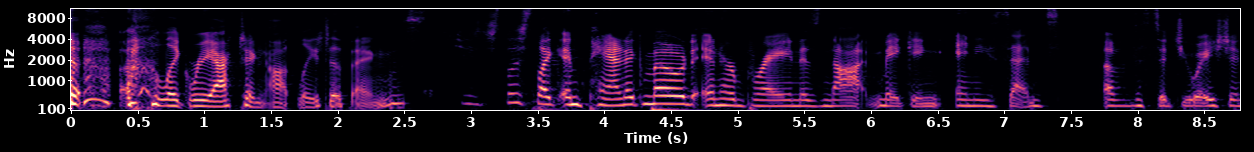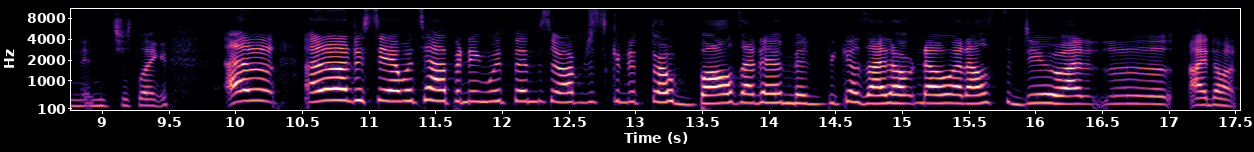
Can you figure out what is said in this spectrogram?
like reacting oddly to things she's just like in panic mode and her brain is not making any sense of the situation and it's just like I don't I don't understand what's happening with him so I'm just going to throw balls at him and because I don't know what else to do I uh, I don't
